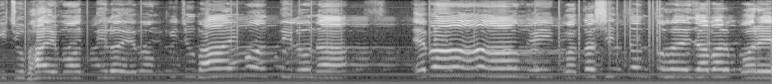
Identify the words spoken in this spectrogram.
কিছু ভাই মত দিল এবং কিছু ভাই মত দিল না। এবং এই কথা সিদ্ধান্ত হয়ে যাবার পরে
